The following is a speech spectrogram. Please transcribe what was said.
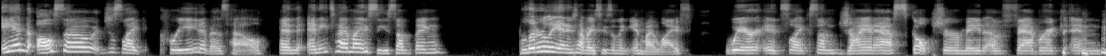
and also just like creative as hell. And anytime I see something, literally anytime I see something in my life where it's like some giant ass sculpture made of fabric and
